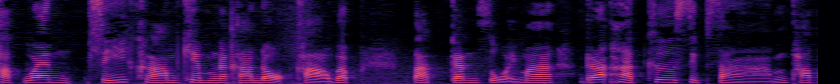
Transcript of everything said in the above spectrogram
ผักแว่นสีครามเข้มนะคะ ดอกขาวแบบตัดกันสวยมาก รหัสคือ 13ทับ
